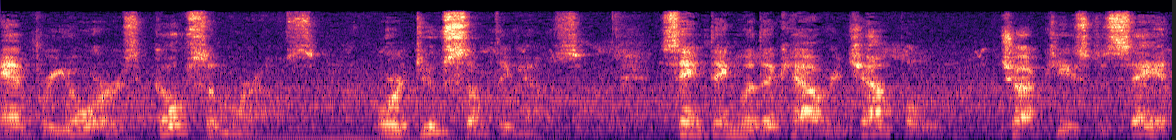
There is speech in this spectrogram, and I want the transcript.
and for yours, go somewhere else or do something else. Same thing with the Calvary Chapel. Chuck used to say it.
